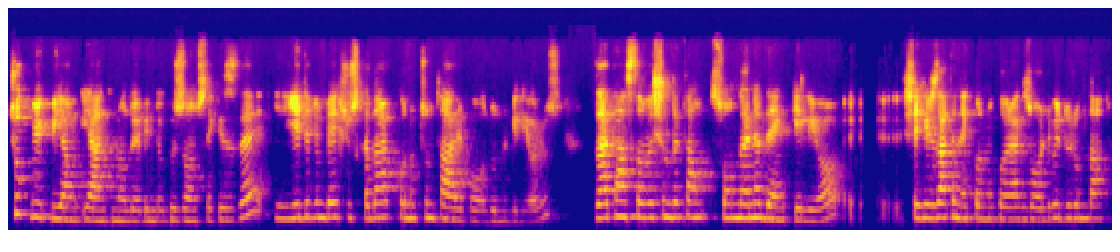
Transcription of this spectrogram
Çok büyük bir yangın oluyor 1918'de. 7500 kadar konutun tahrip olduğunu biliyoruz. Zaten savaşın da tam sonlarına denk geliyor. Şehir zaten ekonomik olarak zorlu bir durumda.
